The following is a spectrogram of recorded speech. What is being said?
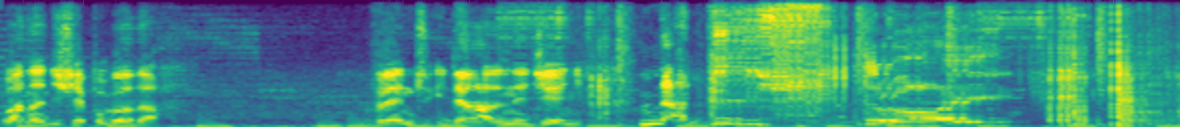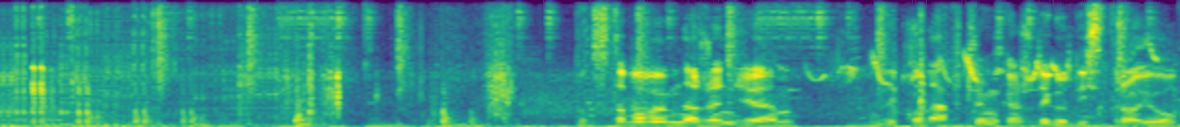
Ładna dzisiaj pogoda. Wręcz idealny dzień na Destroy! Podstawowym narzędziem wykonawczym każdego Destroyu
